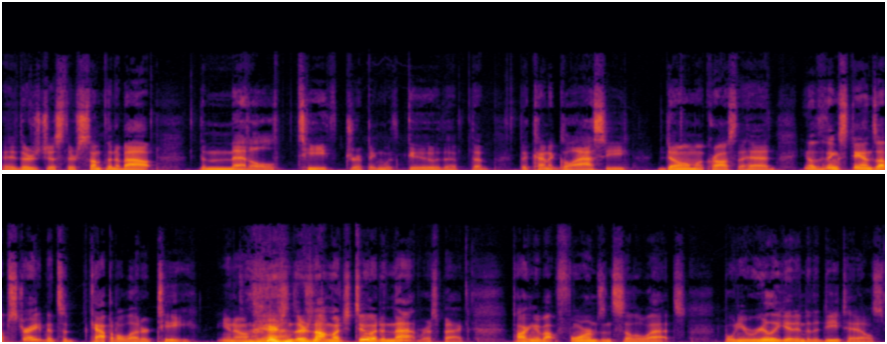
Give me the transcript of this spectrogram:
Uh, There's just there's something about the metal teeth dripping with goo, the the the kind of glassy dome across the head. You know, the thing stands up straight and it's a capital letter T. You know, there's there's not much to it in that respect. Talking about forms and silhouettes, but when you really get into the details,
